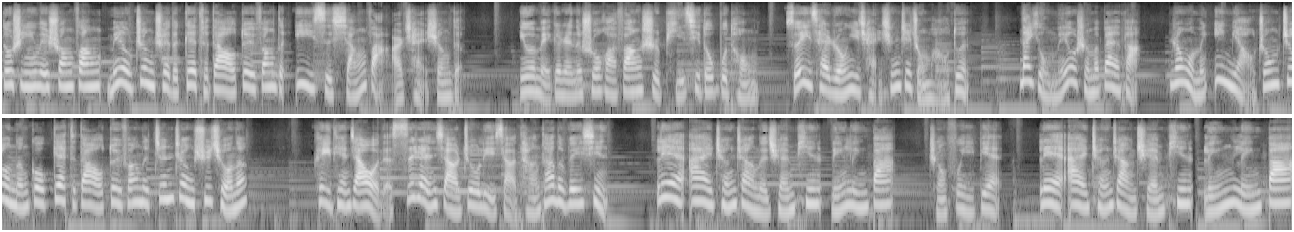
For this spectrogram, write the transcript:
都是因为双方没有正确的 get 到对方的意思、想法而产生的。因为每个人的说话方式、脾气都不同，所以才容易产生这种矛盾。那有没有什么办法让我们一秒钟就能够 get 到对方的真正需求呢？可以添加我的私人小助理小糖糖的微信，恋爱成长的全拼零零八，重复一遍，恋爱成长全拼零零八。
